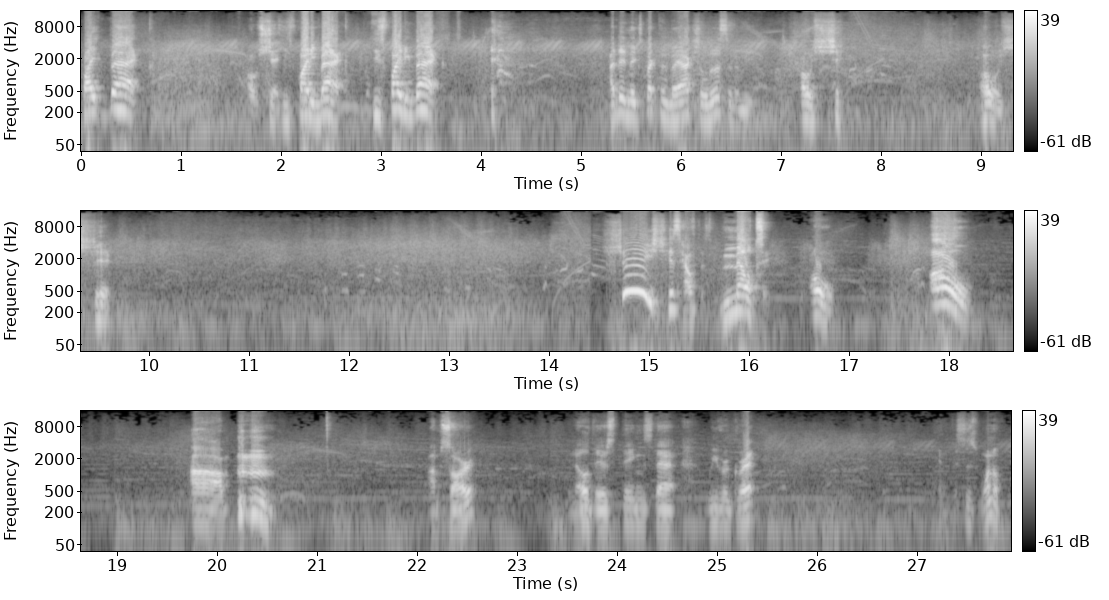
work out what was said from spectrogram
Fight back. Oh shit, he's fighting back. He's fighting back. I didn't expect him to actually listen to me. Oh shit. Oh shit. Sheesh, his health is melting. Oh. Oh. Um. I'm sorry. You know, there's things that we regret, and this is one of them.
